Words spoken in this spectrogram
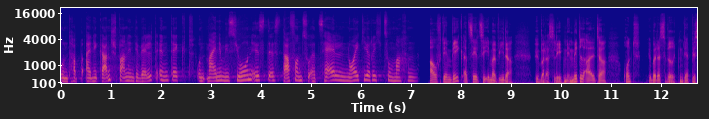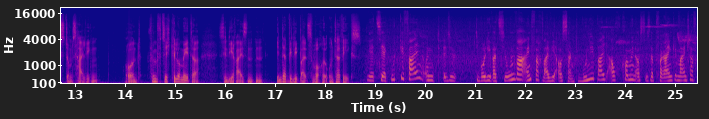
und habe eine ganz spannende Welt entdeckt. Und meine Mission ist es, davon zu erzählen, neugierig zu machen. Auf dem Weg erzählt sie immer wieder über das Leben im Mittelalter und über das Wirken der Bistumsheiligen. Rund 50 Kilometer sind die Reisenden in der Willibaldswoche unterwegs. Mir hat sehr gut gefallen und also die Motivation war einfach, weil wir aus St. Wunibald auch kommen, aus dieser Pfarreingemeinschaft.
